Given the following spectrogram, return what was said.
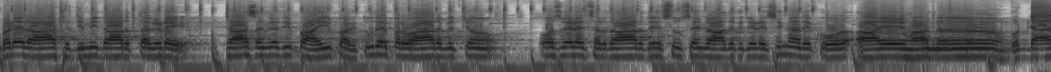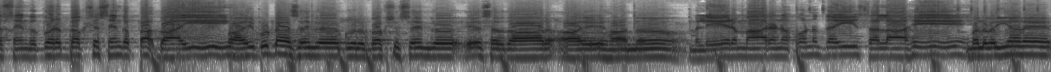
ਬੜੇ ਰਾਠ, ਜ਼ਿਮੀਦਾਰ ਤਗੜੇ ਸਾਧ ਸੰਗਤ ਜੀ, ਭਾਈ ਭਗਤੂ ਦੇ ਪਰਿਵਾਰ ਵਿੱਚੋਂ ਉਸ ਵੇਲੇ ਸਰਦਾਰ ਦੇਸੂ ਸਿੰਘ ਆਦਿਕ ਜਿਹੜੇ ਸਿੰਘਾਂ ਦੇ ਕੋਲ ਆਏ ਹਨ। ਬੁੱਢਾ ਸਿੰਘ ਗੁਰਬਖਸ਼ ਸਿੰਘ ਭਾਈ ਭਾਈ ਬੁੱਢਾ ਸਿੰਘ ਗੁਰਬਖਸ਼ ਸਿੰਘ ਇਹ ਸਰਦਾਰ ਆਏ ਹਨ। ਮਲੇਰ ਮਾਰਨ ਉਨ ਦਈ ਸਲਾਹੇ। ਮਲਵਈਆਂ ਨੇ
